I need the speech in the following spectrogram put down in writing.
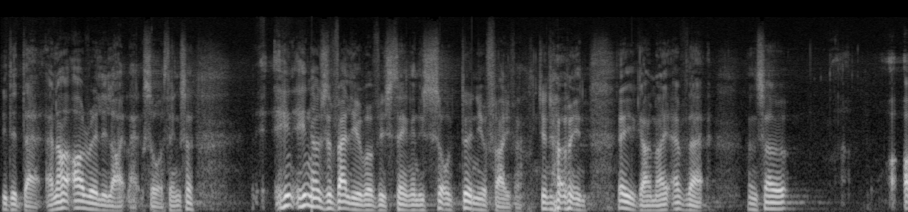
He did that, and I, I really like that sort of thing. So he, he knows the value of his thing, and he's sort of doing you a favour. Do you know what I mean? There you go, mate. Have that. And so I,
